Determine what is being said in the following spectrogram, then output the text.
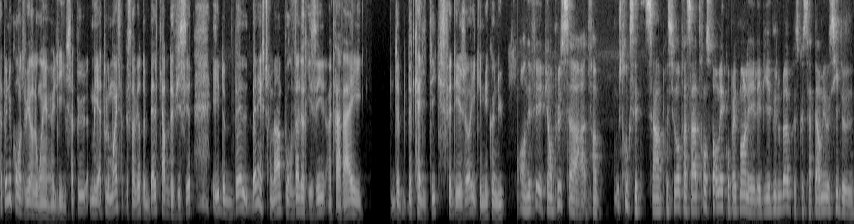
ça peut nous conduire loin, un livre. Ça peut, mais à tout le moins, ça peut servir de belles cartes de visite et de belles, bel instruments pour valoriser un travail de, de, qualité qui se fait déjà et qui est méconnu. En effet, et puis en plus, ça, enfin, je trouve que c'est impressionnant. Enfin, ça a transformé complètement les, les, billets de blog parce que ça permet aussi de,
